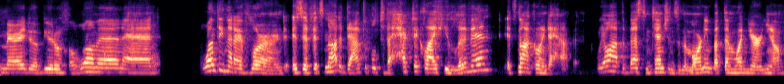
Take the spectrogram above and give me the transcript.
married to a beautiful woman. And one thing that I've learned is if it's not adaptable to the hectic life you live in, it's not going to happen. We all have the best intentions in the morning, but then when your, you know,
